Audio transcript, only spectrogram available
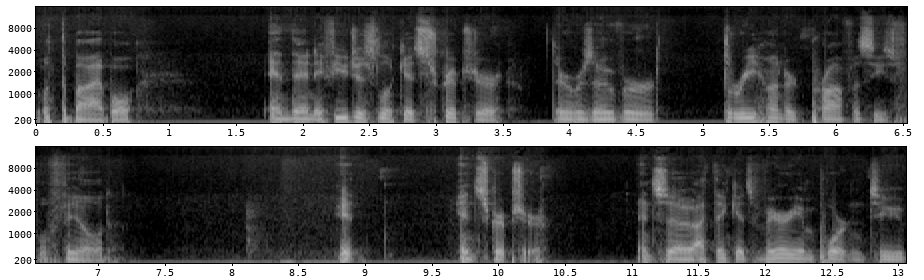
with the Bible. And then if you just look at scripture, there was over 300 prophecies fulfilled in scripture. And so I think it's very important to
